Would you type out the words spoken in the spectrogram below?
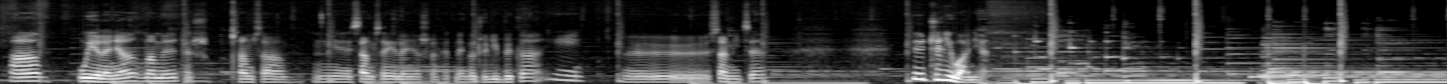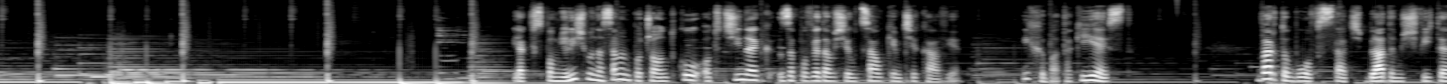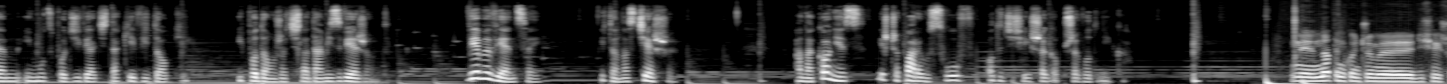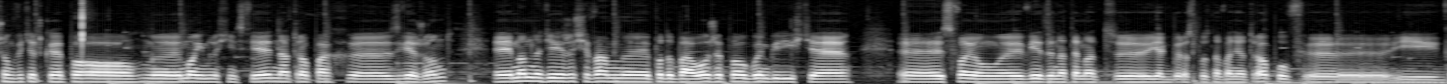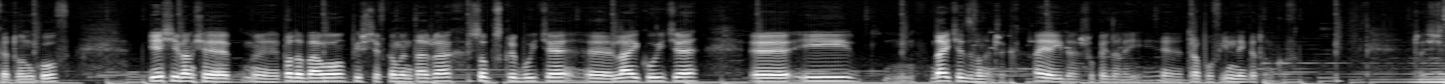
A u jelenia mamy też samca, samca jelenia szlachetnego, czyli byka i yy, samicę, czyli łanie. Jak wspomnieliśmy na samym początku, odcinek zapowiadał się całkiem ciekawie. I chyba taki jest. Warto było wstać bladym świtem i móc podziwiać takie widoki i podążać śladami zwierząt. Wiemy więcej i to nas cieszy. A na koniec jeszcze parę słów od dzisiejszego przewodnika. Yy, Na tym kończymy dzisiejszą wycieczkę po yy, moim leśnictwie na tropach yy, zwierząt. Yy, Mam nadzieję, że się Wam yy, podobało, że pogłębiliście yy, swoją wiedzę na temat jakby rozpoznawania tropów i gatunków. Jeśli Wam się podobało, piszcie w komentarzach, subskrybujcie, lajkujcie i dajcie dzwoneczek. A ja idę szukać dalej tropów innych gatunków. Cześć.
